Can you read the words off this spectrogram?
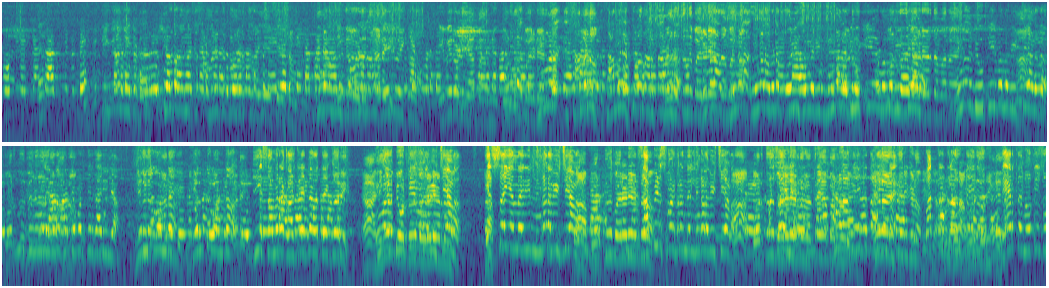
പൂർത്തീകരിക്കാൻ സാധിച്ചിട്ടുണ്ട് ഇവരോട് ഞാൻ പറഞ്ഞു നിങ്ങൾ അവിടെ പോലീസ് നിങ്ങളുടെ ഡ്യൂട്ടിയിൽ വന്ന വീഴ്ചയാണ്. നിങ്ങളുടെ ഡ്യൂട്ടിയിൽ വന്ന വീഴ്ചയാണിത് ഇത് നിങ്ങൾ ഇവിടെ മാറ്റപ്പെടുത്തിയ കാര്യമില്ല എന്തുകൊണ്ട് എന്തുകൊണ്ട് ഈ സമര കളക്ടറേറ്റിനകത്തേക്ക് കയറി നിങ്ങളുടെ ഡ്യൂട്ടിയിൽ വന്ന വീഴ്ചയാണ്. എസ് ഐ എന്ന രീതിയിൽ നിങ്ങളുടെ വീഴ്ചയാണ് സബ് ഇൻസ്പെക്ടർ എന്നതിൽ നിങ്ങളുടെ വീഴ്ചയാണ് നേരത്തെ നോട്ടീസ്?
